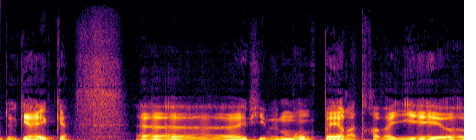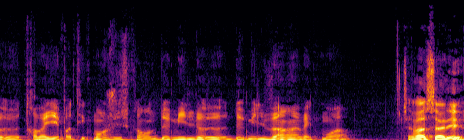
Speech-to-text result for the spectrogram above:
de GAEC. et puis mon père a travaillé travaillé pratiquement jusqu'en 2020 avec moi. Ça va, ça allait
